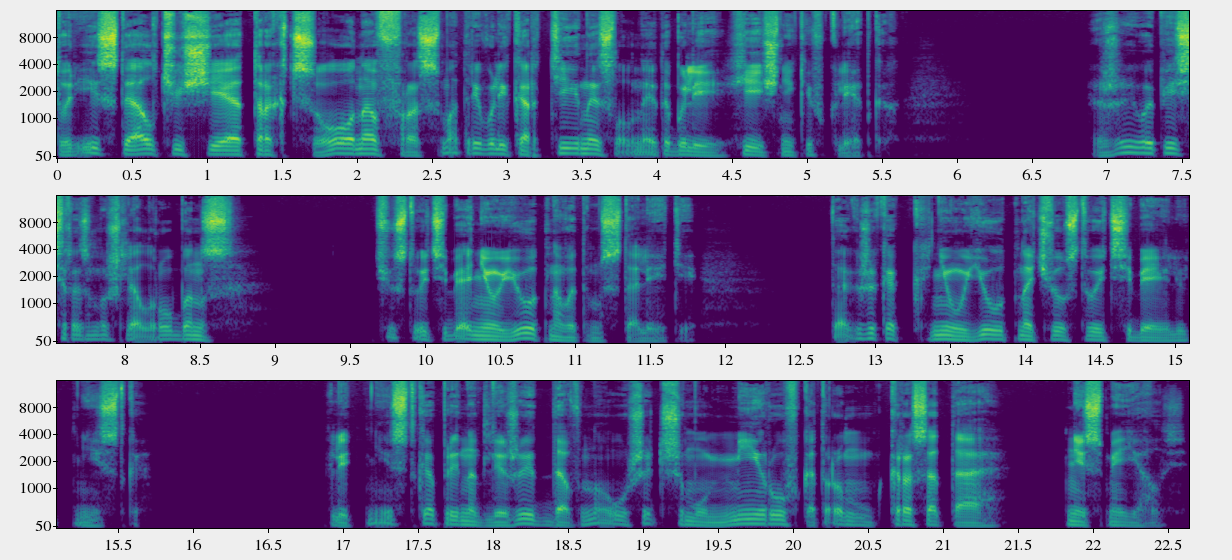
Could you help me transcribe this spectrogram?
Туристы, алчущие аттракционов, рассматривали картины, словно это были хищники в клетках. Живопись, размышлял Рубенс, чувствует себя неуютно в этом столетии, так же, как неуютно чувствует себя и лютнистка. Лютнистка принадлежит давно ушедшему миру, в котором красота не смеялась.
